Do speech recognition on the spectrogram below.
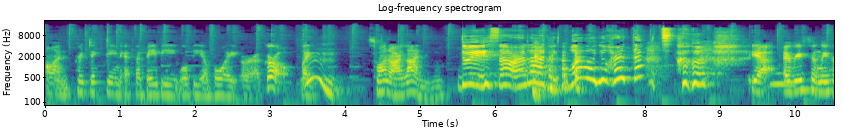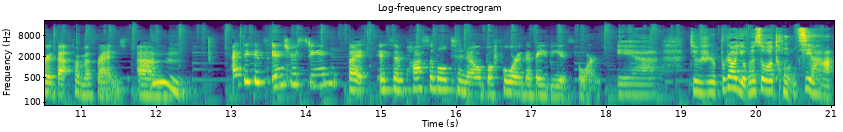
on predicting if a baby will be a boy or a girl. Like, mm. 酸儿辣女.对,酸儿辣女. wow, you heard that? yeah, I recently heard that from a friend. Um, mm. I think it's interesting, but it's impossible to know before the baby is born. Yeah，就是不知道有没有做过统计哈，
